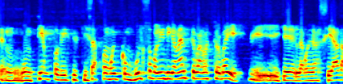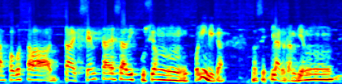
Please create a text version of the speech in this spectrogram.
un tiempo que quizás fue muy convulso políticamente para nuestro país y, que la universidad tampoco estaba, exenta de esa discusión política. Entonces, claro, también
